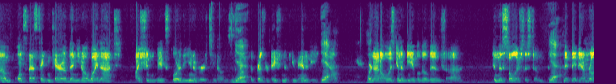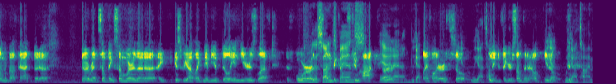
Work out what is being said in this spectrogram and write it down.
um, once that's taken care of, then you know why not? Why shouldn't we explore the universe? You know, this is Yeah. about the preservation of humanity. you Yeah. know? we're not always going to be able to live uh, in the solar system. Yeah. Maybe I'm wrong about that, but uh, you know, I read something somewhere that uh, I guess we got like maybe a billion years left before For the sun becomes too hot for Yeah, nah, we got life time. on Earth. So We got time. we'll need to figure something out. You we know, got we got time.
